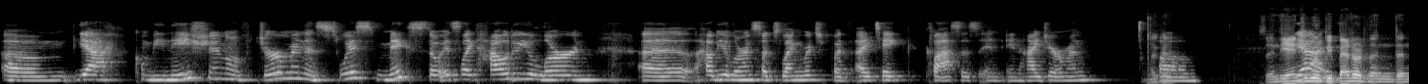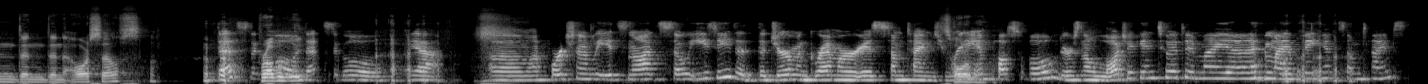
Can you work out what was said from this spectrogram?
um yeah combination of german and swiss mix so it's like how do you learn uh how do you learn such language but i take classes in in high german Okay. Um, so in the end, yeah, you will be better than than than, than ourselves. That's the probably. Goal. That's the goal. Yeah. Um, unfortunately, it's not so easy. The, the German grammar is sometimes it's really horrible. impossible. There's no logic into it, in my uh, in my opinion, sometimes.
